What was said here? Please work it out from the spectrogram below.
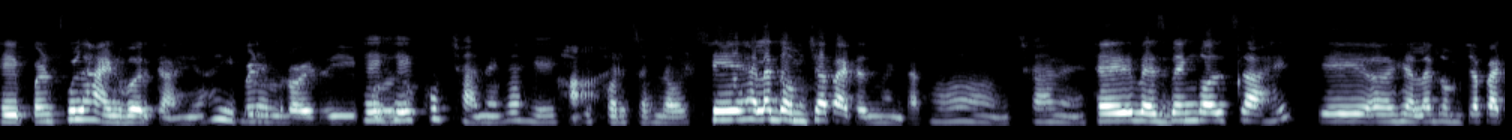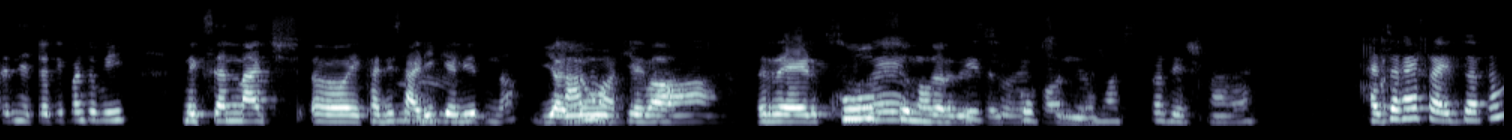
हे पण फुल हँडवर्क आहे हा. ही पण. एम्ब्रॉयडरी हे हे खूप छान आहे का हे ब्लाऊज ह्याला गमच्या पॅटर्न म्हणतात. हा छान आहे. हे वेस्ट बेंगॉलचं आहे. हे ह्याला गमच्या पॅटर्न ह्याच्यावरती पण तुम्ही मिक्स अँड मॅच एखादी साडी. केलीत ना येलो किंवा. रेड खूप सुंदर दिसेल खूप सुंदर. मस्त दिसणार आहे. ह्याचं काय प्राइस जातं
